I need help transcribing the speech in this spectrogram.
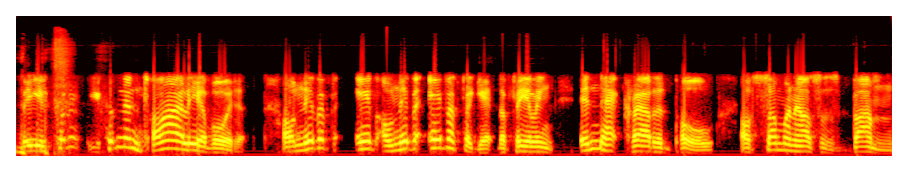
but you couldn't you couldn't entirely avoid it. I'll never ever I'll never ever forget the feeling in that crowded pool of someone else's bum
